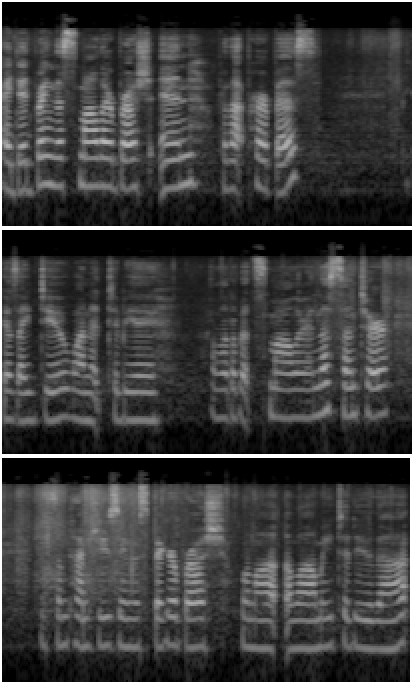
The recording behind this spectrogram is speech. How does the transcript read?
I did bring the smaller brush in for that purpose because I do want it to be a, a little bit smaller in the center and sometimes using this bigger brush will not allow me to do that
